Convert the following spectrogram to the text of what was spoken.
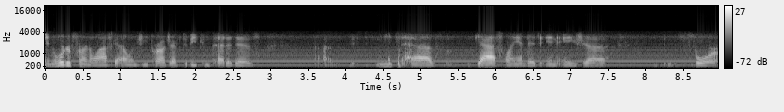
in order for an Alaska LNG project to be competitive, uh, need to have gas landed in Asia for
